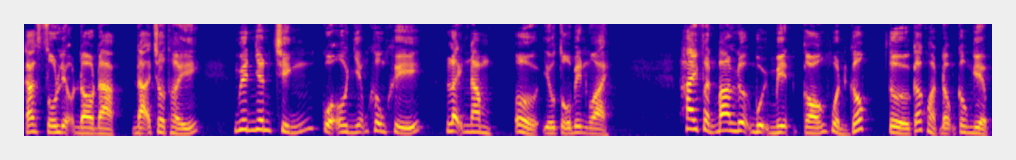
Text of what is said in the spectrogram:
Các số liệu đo đạc đã cho thấy nguyên nhân chính của ô nhiễm không khí lại nằm ở yếu tố bên ngoài. 2 phần 3 lượng bụi mịn có nguồn gốc từ các hoạt động công nghiệp,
